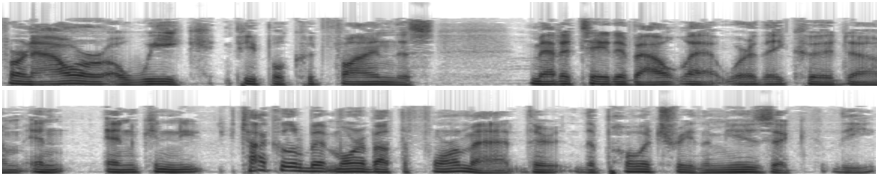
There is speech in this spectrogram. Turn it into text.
for an hour a week, people could find this meditative outlet where they could um, and and can you talk a little bit more about the format, the the poetry, the music, the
